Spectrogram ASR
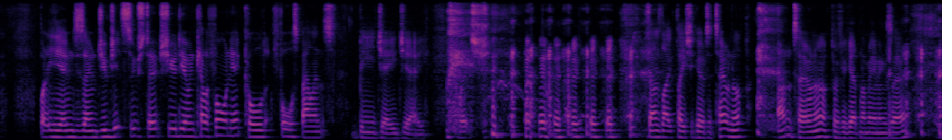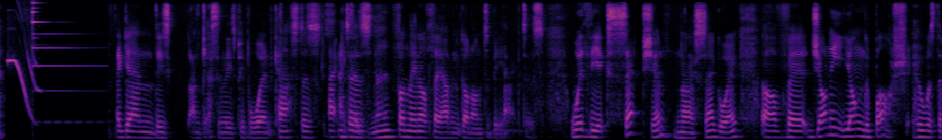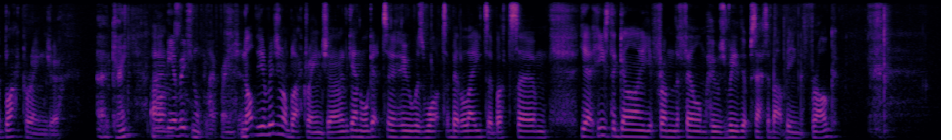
but he owns his own jiu-jitsu studio in California called Force Balance BJJ, which sounds like a place you go to tone up and tone up, if you get my meanings there. Again, these I'm guessing these people weren't cast as actors. Actors, no. Funnily enough, they haven't gone on to be actors, with the exception, nice segue, of uh, Johnny Yong Bosch, who was the Black Ranger. Okay. Not the original Black Ranger. Not the original Black Ranger, and again, we'll get to who was what a bit later, but um, yeah, he's the guy from the film who's really upset about being a frog.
